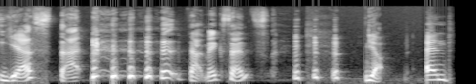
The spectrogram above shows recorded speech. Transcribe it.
Yes, that that makes sense. yeah. And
